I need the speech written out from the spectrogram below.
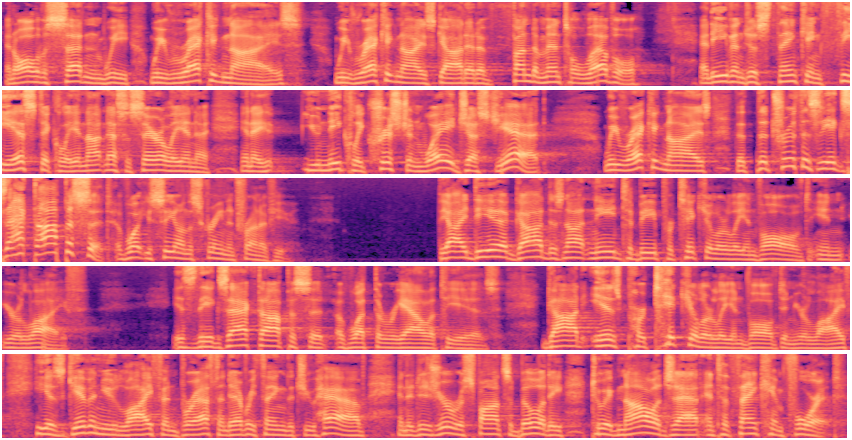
And all of a sudden we, we recognize we recognize God at a fundamental level and even just thinking theistically and not necessarily in a, in a uniquely Christian way just yet, we recognize that the truth is the exact opposite of what you see on the screen in front of you. The idea God does not need to be particularly involved in your life is the exact opposite of what the reality is. God is particularly involved in your life. He has given you life and breath and everything that you have, and it is your responsibility to acknowledge that and to thank Him for it.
